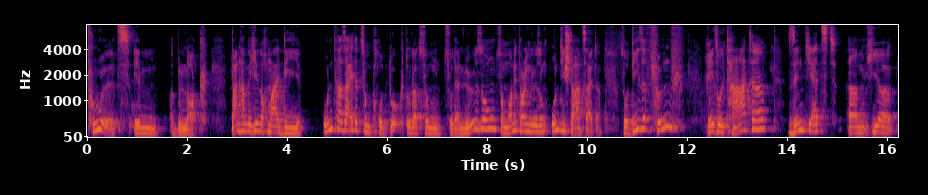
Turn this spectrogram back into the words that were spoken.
Tools im Blog. Dann haben wir hier nochmal die Unterseite zum Produkt oder zum, zu der Lösung, zur Monitoring-Lösung und die Startseite. So, diese fünf Resultate sind jetzt ähm, hier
